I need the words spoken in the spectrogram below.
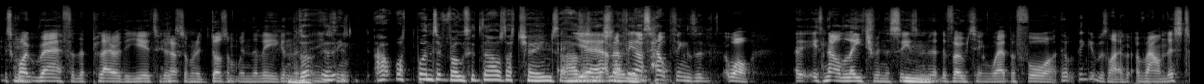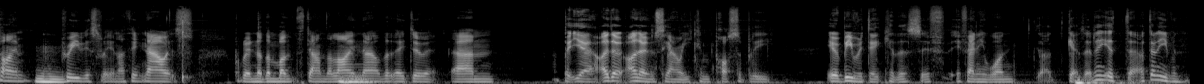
it's quite rare for the Player of the Year to go Yeah. to someone who doesn't win the league. And, Is then that- you is- think, what, when's it voted now? Has that changed? That yeah, and I think that's helped things. that- Well, uh, it's now later in the season Mm. at the voting, where before I don't think it was like around this time Mhm. previously, and I think now it's probably another month down the line Mhm. now that they do it. Um, but yeah, I don't, I don't see how he can possibly. It would be ridiculous if if anyone uh, gets it. I don't, I don't even,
